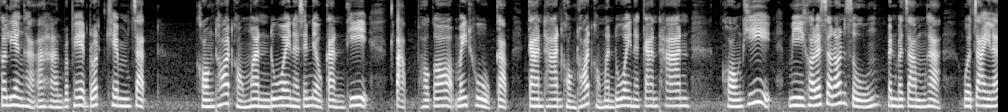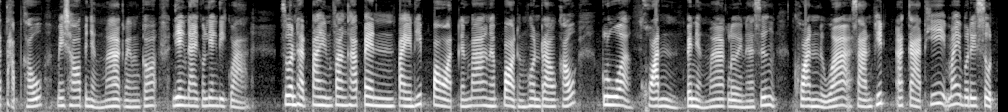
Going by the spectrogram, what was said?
ก็เลี่ยงค่ะ อาหารประเภทรสเค็มจัดของทอดของมันด้วยนะ เช่นเดียวกันที่ตับเขาก็ไม่ถูกกับการทานของทอดของมันด้วยนะ การทานของที่มีคอเลสเตอรอลสูงเป็นประจำค่ะ หัวใจและตับเขาไม่ชอบเป็นอย่างมากดังนั้นก็เลี่ยงได้ก็เลี่ยงดีกว่า ส่วนถัดไปคุณผู้ฟังครับเป็นไปกันที่ปอดกันบ้างนะปอดของคนเราเขากลัวควันเป็นอย่างมากเลยนะ ซึ่งควันหรือว่าสารพิษอากาศที่ไม่บริสุทธิ์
